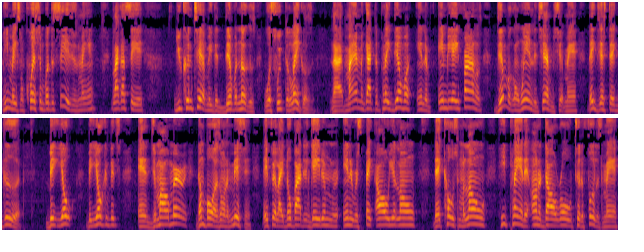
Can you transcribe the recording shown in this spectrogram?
he makes some questionable decisions, man. Like I said, you couldn't tell me that Denver Nuggets will sweep the Lakers. Now, if Miami got to play Denver in the NBA Finals, Denver gonna win the championship, man. They just that good. Big Yoke, Big Jokovic, and Jamal Murray, them boys on a mission. They feel like nobody gave them any respect all year long. That coach Malone, he playing that underdog role to the fullest, man.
